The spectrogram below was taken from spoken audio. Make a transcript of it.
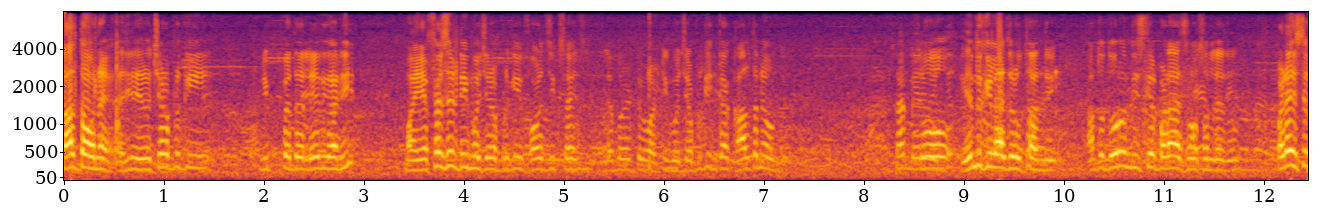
కాలుతా ఉన్నాయి. అది నేను వచ్చేటప్పటికి నిప్పు పెద్ద లేదు కానీ మా ఎఫ్ఎస్ఎల్ టీం వచ్చేటప్పటికి ఫారెన్సిక్ సైన్స్ లెబొరేటరీ వాళ్ళ టీం వచ్చేటప్పటికి ఇంకా కాలుతూనే ఉంది. సార్ మీరు సో ఎందుకు ఇలా జరుగుతుంది? అంత దూరం తీసుకెళ్ళి పడాల్సిన అవసరం లేదు. పడేస్తే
